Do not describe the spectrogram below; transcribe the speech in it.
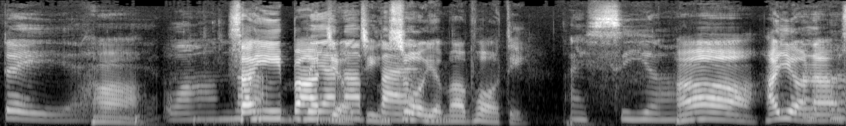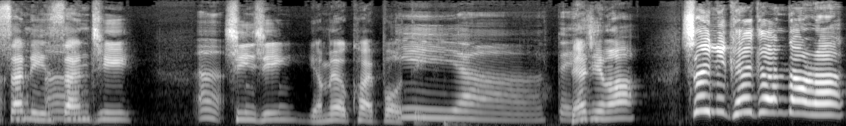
对耶，哦。哇，三一八九锦硕有没有破底？哎是啊，哦，还有呢，嗯。三零三七嗯，星星有没有快破底？哎呀，了解吗？所以你可以看到呢，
